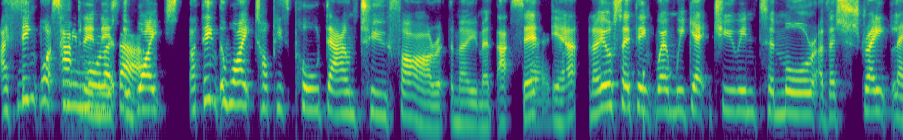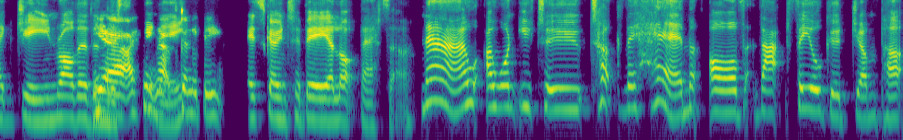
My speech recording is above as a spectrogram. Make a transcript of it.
I think what's You mean happening more is like the white, I think the white top is pulled down too far at the moment. That's it. Okay. Yeah. And I also think when we get you into more of a straight leg jean rather than the Yeah, I think that's going to be. It's going to be a lot better. Now, I want you to tuck the hem of that feel good jumper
